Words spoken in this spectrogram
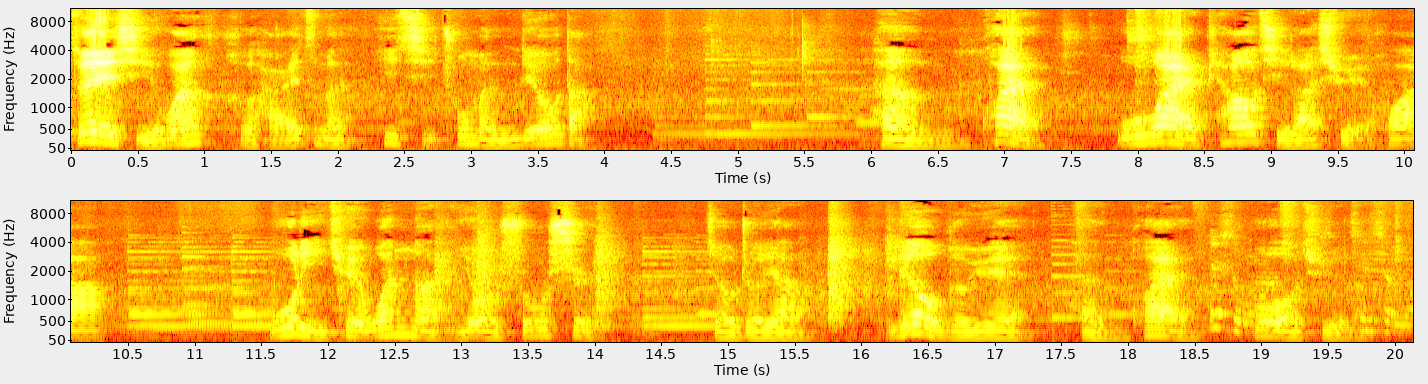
最喜欢和孩子们一起出门溜达。很快，屋外飘起了雪花，屋里却温暖又舒适。就这样，六个月很快过去了。这是什么？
